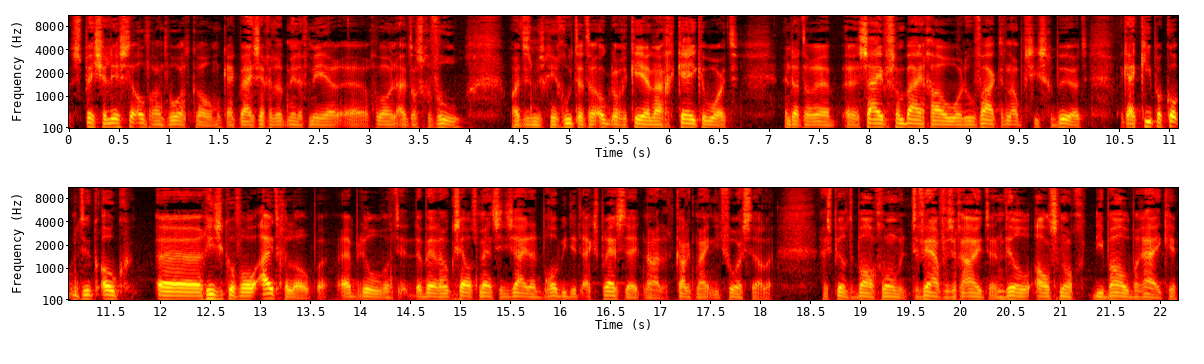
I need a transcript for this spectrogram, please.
specialisten over aan het woord komen. Kijk, wij zeggen dat min of meer eh, gewoon uit ons gevoel. Maar het is misschien goed dat er ook nog een keer naar gekeken wordt. En dat er eh, eh, cijfers van bijgehouden worden, hoe vaak dat nou precies gebeurt. Maar kijk, keeper komt natuurlijk ook eh, risicovol uitgelopen. Ik bedoel, want er werden ook zelfs mensen die zeiden dat Bobby dit expres deed. Nou, dat kan ik mij niet voorstellen. Hij speelt de bal gewoon te ver voor zich uit en wil alsnog die bal bereiken.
